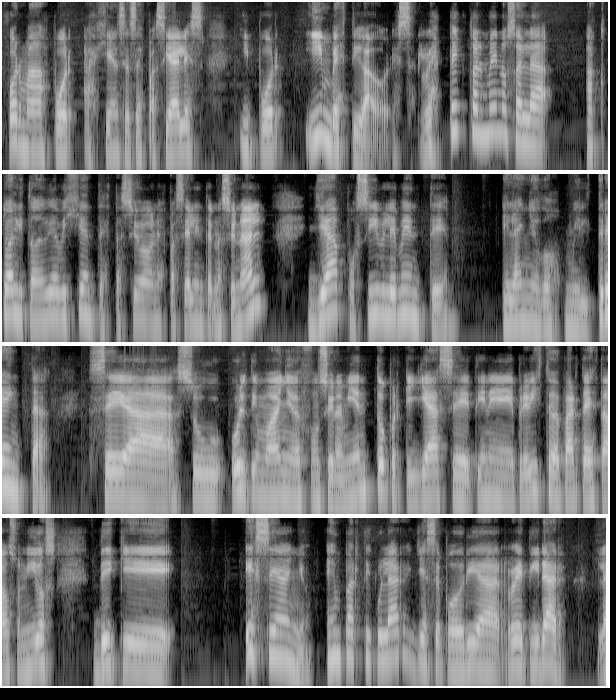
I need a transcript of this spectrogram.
formadas por agencias espaciales y por investigadores. Respecto al menos a la actual y todavía vigente Estación Espacial Internacional, ya posiblemente el año 2030 sea su último año de funcionamiento, porque ya se tiene previsto de parte de Estados Unidos de que ese año en particular ya se podría retirar la,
